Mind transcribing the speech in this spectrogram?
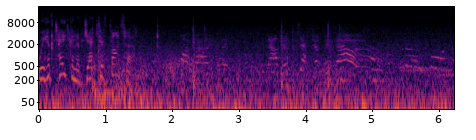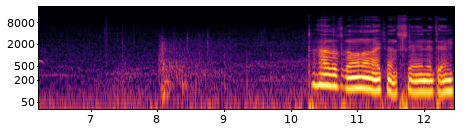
We have taken objective butter. Now the objective is ours! the hell is going on? I can't see anything.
